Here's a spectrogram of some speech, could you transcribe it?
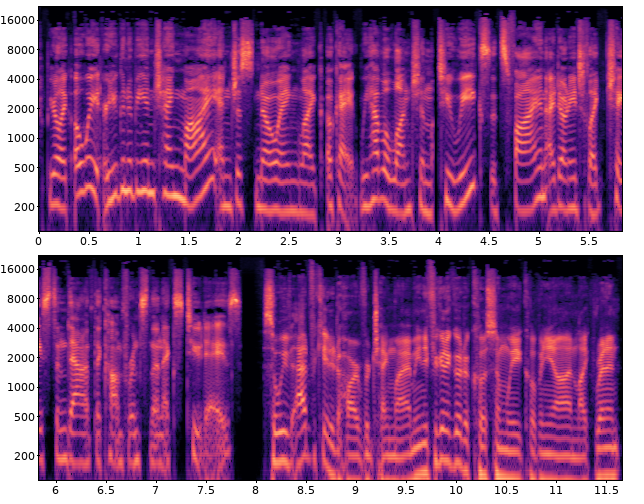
But you're like, oh, wait, are you going to be in Chiang Mai? And just knowing like, okay, we have a lunch in two weeks. It's fine. I don't need to like chase them down at the conference in the next two days. So we've advocated hard for Chiang Mai. I mean, if you're going to go to Koh Samui, Phangan, like rent,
